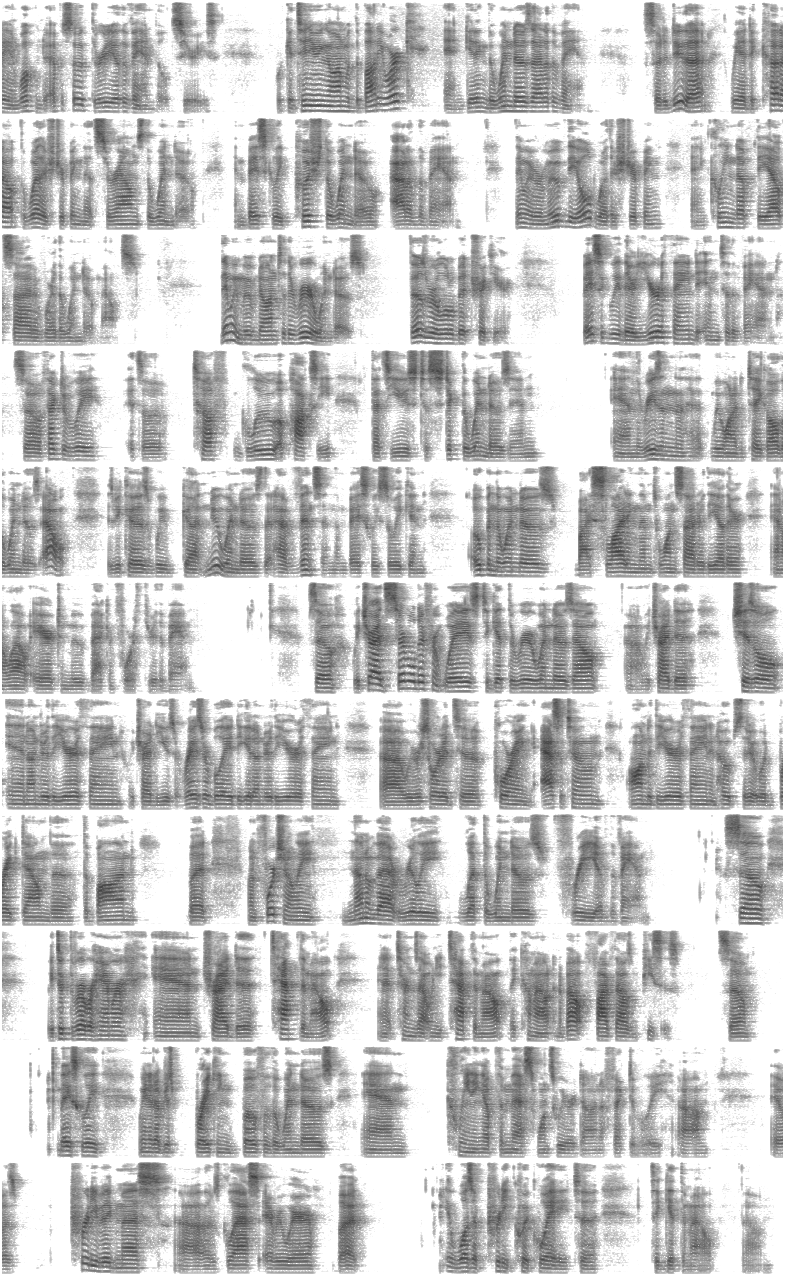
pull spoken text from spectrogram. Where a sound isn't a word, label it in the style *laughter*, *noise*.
everybody, and welcome to episode 3 of the van build series. We're continuing on with the bodywork and getting the windows out of the van. So to do that, we had to cut out the weather stripping that surrounds the window and basically push the window out of the van. Then we removed the old weather stripping and cleaned up the outside of where the window mounts. Then we moved on to the rear windows. Those were a little bit trickier. Basically, they're urethaned into the van. So effectively, it's a tough glue epoxy that's used to stick the windows in. And the reason that we wanted to take all the windows out is because we've got new windows that have vents in them basically so we can open the windows by sliding them to one side or the other and allow air to move back and forth through the van. So we tried several different ways to get the rear windows out. Uh, we tried to chisel in under the urethane. We tried to use a razor blade to get under the urethane. Uh, we resorted to pouring acetone onto the urethane in hopes that it would break down the, the bond. But unfortunately, none of that really let the windows free of the van. So we took the rubber hammer and tried to tap them out and it turns out when you tap them out, they come out in about 5,000 pieces. So basically, we ended up just breaking both of the windows and cleaning up the mess once we were done effectively. Um, it was pretty big mess. Uh, there was glass everywhere, but it was a pretty quick way to to get them out. Um,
